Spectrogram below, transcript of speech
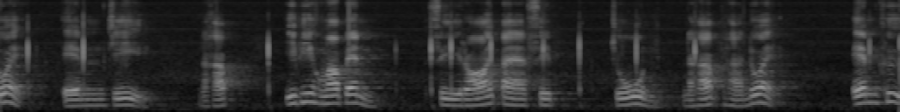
ด้วย mg นะครับ ep ของเราเป็น 480 จูลนะครับ หารด้วย m คือ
